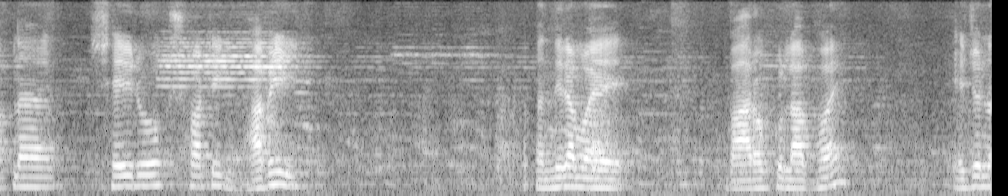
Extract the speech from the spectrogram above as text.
আপনার সেই রোগ সঠিকভাবেই আপনার নিরাময় বা আরোগ্য লাভ হয়। এই জন্য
